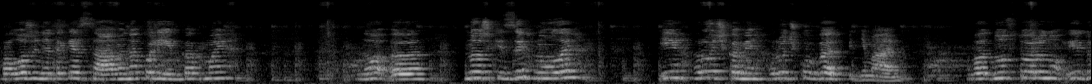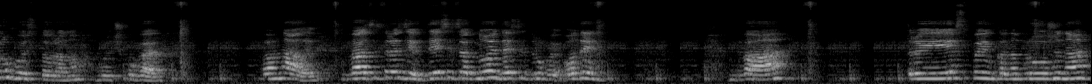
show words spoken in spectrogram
Положення таке саме на колінках ми. Е, ножки зігнули і ручками ручку вверх піднімаємо. В одну сторону і в другу сторону ручку вверх. Погнали. 20 разів. 10 з одної, 10 з другої. Один. Два. Три. Спинка напружена.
